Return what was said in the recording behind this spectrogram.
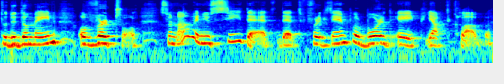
to the domain of virtual. So now when you see that, that for example, Bored Ape Yacht Club,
